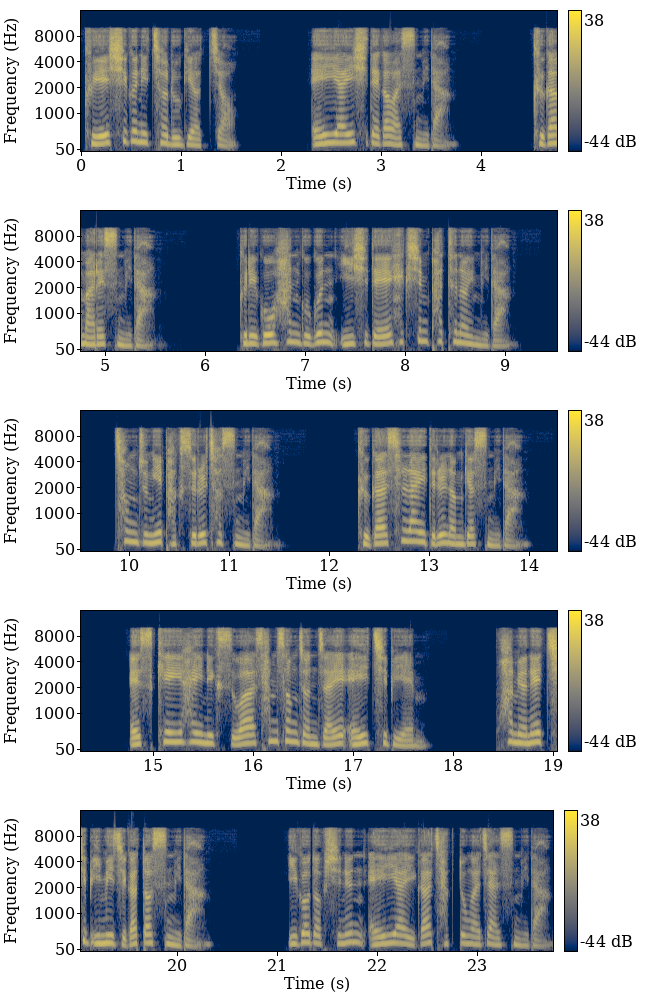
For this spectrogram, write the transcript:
그의 시그니처 룩이었죠. AI 시대가 왔습니다. 그가 말했습니다. 그리고 한국은 이 시대의 핵심 파트너입니다. 청중이 박수를 쳤습니다. 그가 슬라이드를 넘겼습니다. SK 하이닉스와 삼성전자의 HBM. 화면에 칩 이미지가 떴습니다. 이것 없이는 AI가 작동하지 않습니다.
